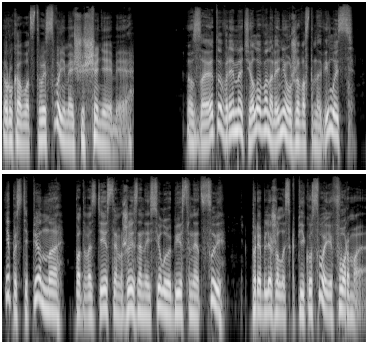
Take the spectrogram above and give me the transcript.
руководствуясь своими ощущениями. За это время тело Ван Линя уже восстановилось, и постепенно, под воздействием жизненной силы убийственной Ци, приближалось к пику своей формы.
